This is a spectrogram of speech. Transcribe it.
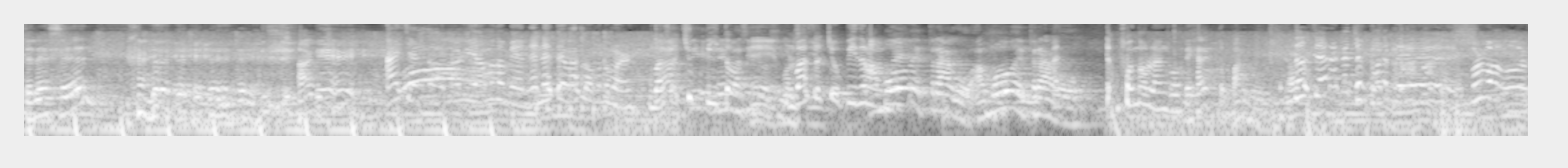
¿Tenés sed? ¿A qué? Ay, cierto, no olvidamos también. En este vaso vamos a tomar. Vaso Ah, sí, el chupito. vasito, Eh, sí. Vaso chupito. A no modo de trago, a modo de trago. Fondo blanco. Deja de toparme. No sean acá chocolate, por favor.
